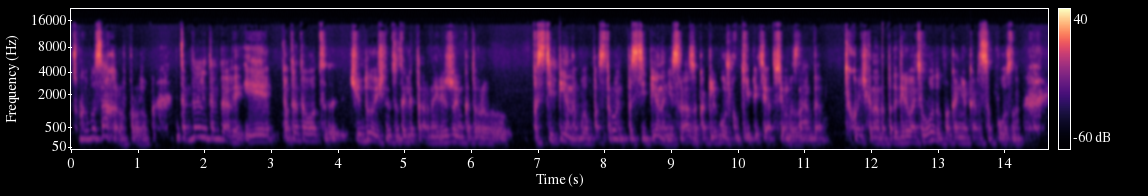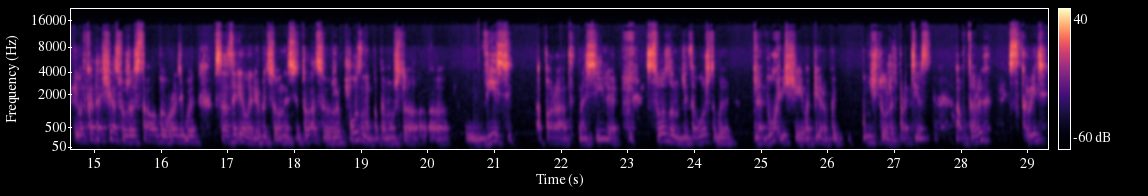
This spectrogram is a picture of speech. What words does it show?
Сколько бы Сахаров прожил? И так далее, и так далее. И вот это вот чудовищный тоталитарный режим, который постепенно был построен, постепенно, не сразу, как лягушку кипятят, все мы знаем, да? Тихонечко надо подогревать воду, пока не окажется поздно. И вот когда сейчас уже стало бы вроде бы созрела революционная ситуация, уже поздно, потому что э, весь аппарат насилия создан для того, чтобы для двух вещей. Во-первых, уничтожить протест, а во-вторых, скрыть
